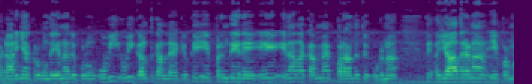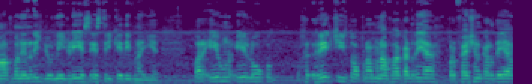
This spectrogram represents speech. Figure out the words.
ਅਡਾਰੀਆਂ ਕਰਵਾਉਂਦੇ ਇਹਨਾਂ ਦੇ ਕੋਲੋਂ। ਉਹ ਵੀ ਉਹ ਵੀ ਗਲਤ ਗੱਲ ਹੈ, ਕਿਉਂਕਿ ਇਹ ਪਰਿੰਦੇ ਨੇ, ਇਹ ਇਹਨਾਂ ਦਾ ਕੰਮ ਹੈ ਪਰਾਂ ਦੇ ਤੇ ਉੱਡਣਾ ਤੇ ਆਜ਼ਾਦ ਰਹਿਣਾ। ਇਹ ਪ੍ਰਮਾਤਮਾ ਨੇ ਇਹਨਾਂ ਦੀ ਜੋਨੀ ਜਿਹੜੀ ਇਸ ਇਸ ਤਰੀਕੇ ਦੀ ਬਣਾਈ ਹੈ। ਪਰ ਇਹ ਹੁਣ ਇਹ ਲੋਕ ਹ- ਹਰੇਕ ਚੀਜ਼ ਤੋਂ ਆਪਣਾ ਮੁਨਾਫਾ ਕੱਢਦੇ ਆ ਪ੍ਰੋਫੈਸ਼ਨ ਕਰਦੇ ਆ।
